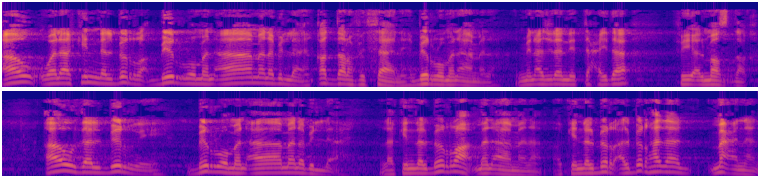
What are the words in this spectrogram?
أو ولكن البر بر من آمن بالله قدر في الثاني بر من آمن من أجل أن يتحد في المصدق. أو ذا البر بر من آمن بالله لكن البر من آمن لكن البر البر هذا معنى.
